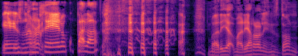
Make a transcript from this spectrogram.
que es una Claro. mujer ocupada. María, María Rolling Stone.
